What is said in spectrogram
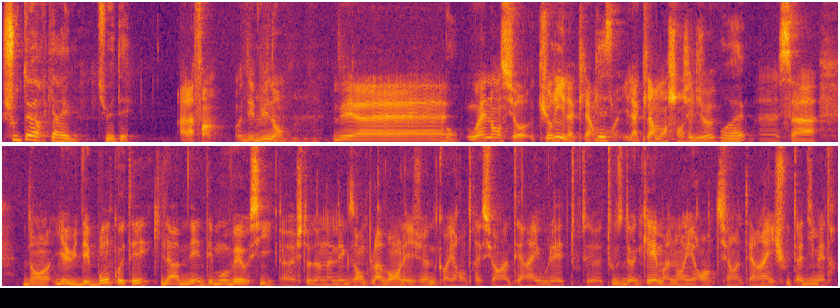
shooter, Karim, tu étais. À la fin, au début non, mais euh, Bon. ouais non sur Curry, il a clairement Qu'est-ce- il a clairement changé le jeu. Ouais. Euh, ça, dans, il y a eu des bons côtés qu'il a amenés, des mauvais aussi. Euh, je te donne un exemple. Avant, les jeunes, quand ils rentraient sur un terrain, ils voulaient tout, euh, tous dunker. Maintenant, ils rentrent sur un terrain, ils shootent à 10 mètres.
